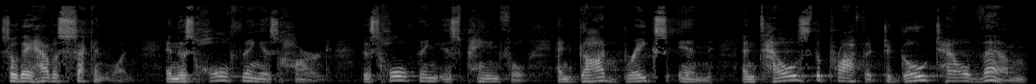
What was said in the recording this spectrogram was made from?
So they have a second one. And this whole thing is hard. This whole thing is painful. And God breaks in and tells the prophet to go tell them,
